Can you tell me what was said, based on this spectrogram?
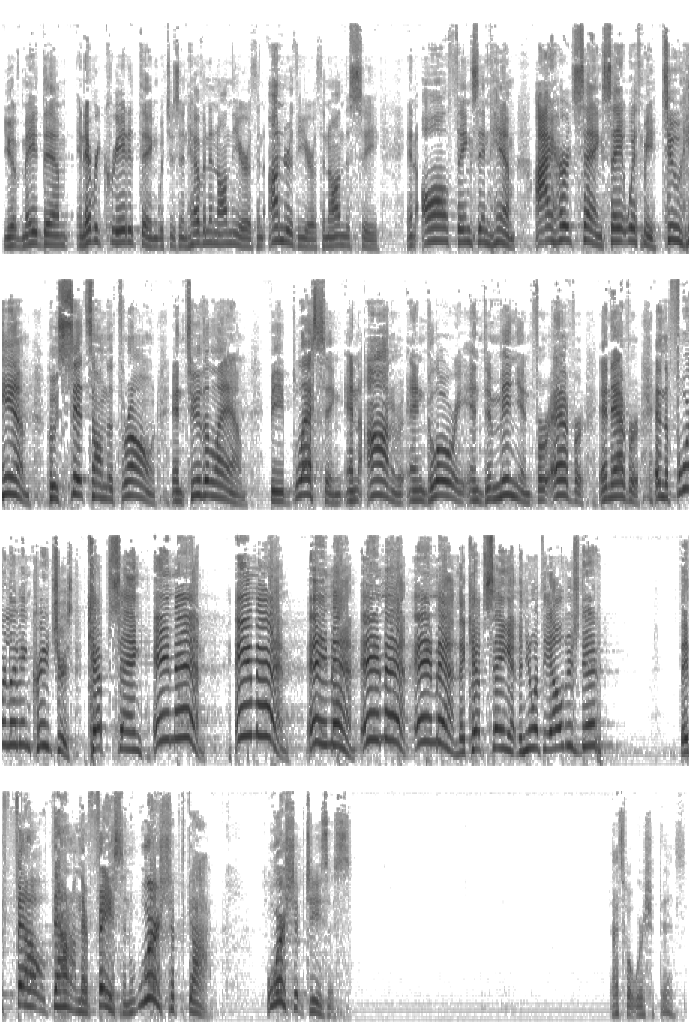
You have made them and every created thing which is in heaven and on the earth and under the earth and on the sea and all things in him. I heard saying, say it with me, to him who sits on the throne and to the Lamb be blessing and honor and glory and dominion forever and ever. And the four living creatures kept saying, Amen, Amen, Amen, Amen, Amen. They kept saying it. And you know what the elders did? They fell down on their face and worshiped God, worshiped Jesus. That's what worship is.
